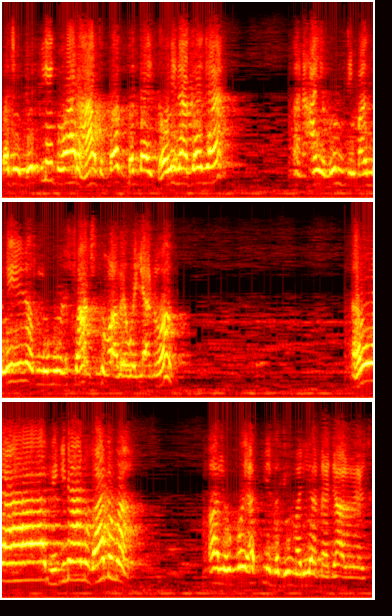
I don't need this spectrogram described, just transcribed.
પછી કેટલીક વાર હાથ પગ બધા ધોઈ નાખે છે અને આ મૂમતી બાંધી શ્વાસ નો આવે ઓલિયાનો હવે આ વિજ્ઞાન વાદમાં આ લોકો આટલી બધી મર્યાદા જાળવે છે.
